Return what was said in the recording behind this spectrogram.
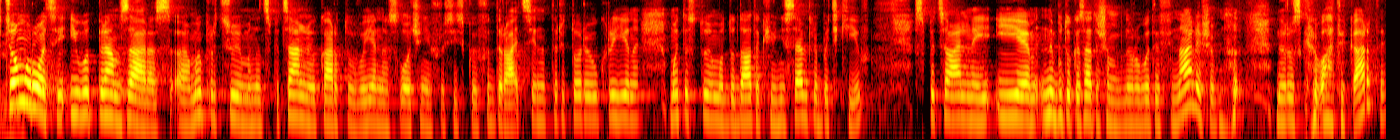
В цьому році, і от прямо зараз, е, ми працюємо над спеціальною картою воєнних злочинів Російської Федерації на території України. Ми тестуємо додаток ЮНІСЕФ для батьків спеціальний. І не буду казати, що ми будемо робити в фіналі, щоб не- розкривати карти.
